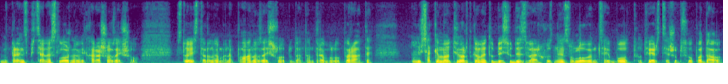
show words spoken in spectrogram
Ну, В принципі, це не сложно, він хорошо зайшов. З тої сторони в мене погано зайшло туди, там треба було опирати. Ну і всякими отвертками туди-сюди, зверху, знизу ловимо цей болт, отверстя, щоб все впадало.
